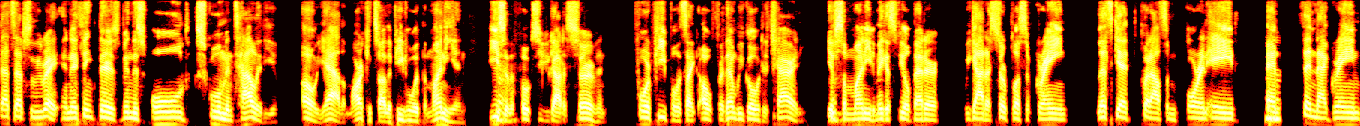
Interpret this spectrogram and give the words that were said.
That's absolutely right. And I think there's been this old school mentality of, oh, yeah, the markets are the people with the money, and these are the folks you got to serve. And poor people, it's like, oh, for them, we go to charity, give mm-hmm. some money to make us feel better. We got a surplus of grain. Let's get put out some foreign aid mm-hmm. and send that grain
